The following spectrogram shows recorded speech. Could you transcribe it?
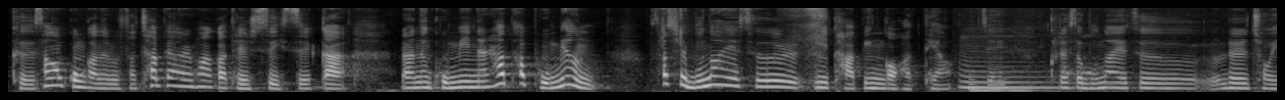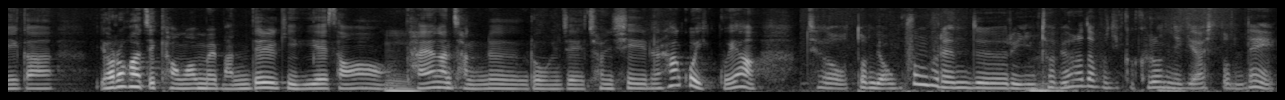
그 상업 공간으로서 차별화가 될 수 있을까라는 고민을 하다 보면 사실 문화예술이 답인 것 같아요. 이제 음. 그래서 문화예술을 저희가 여러 가지 경험을 만들기 위해서 음. 다양한 장르로 이제 전시를 하고 있고요. 제가 어떤 명품 브랜드를 인터뷰를 하다 보니까 그런 얘기 하시던데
